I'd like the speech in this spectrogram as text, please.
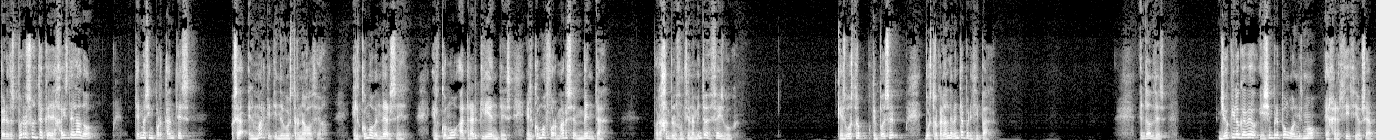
Pero después resulta que dejáis de lado temas importantes, o sea, el marketing de vuestro negocio, el cómo venderse, el cómo atraer clientes, el cómo formarse en venta. Por ejemplo, el funcionamiento de Facebook, que es vuestro que puede ser vuestro canal de venta principal. Entonces, yo aquí lo que veo, y siempre pongo el mismo ejercicio, o sea,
